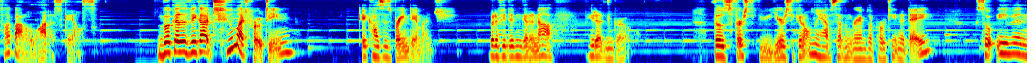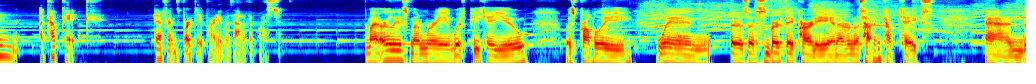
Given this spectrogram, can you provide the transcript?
So I bought a lot of scales. Because if he got too much protein, it causes brain damage. But if he didn't get enough, he doesn't grow. Those first few years, he could only have seven grams of protein a day. So even a cupcake at a friend's birthday party was out of the question. My earliest memory with PKU was probably when there was this birthday party and everyone was having cupcakes and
